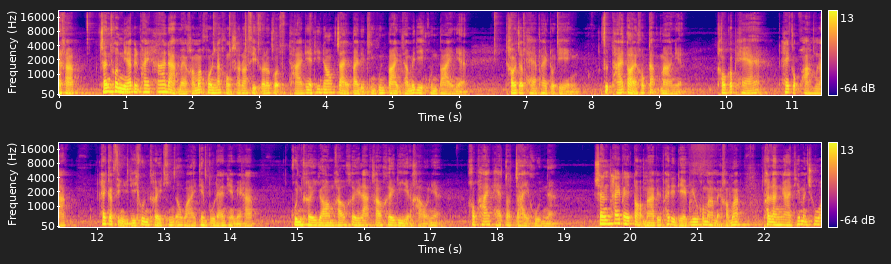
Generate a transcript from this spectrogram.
นะครับ ฉันคนนี้เป็นไพ่ห้าดาบหมายความว่าคนรักของชาวราศีกรกฎสุดท้ายเนี่ยที่นอกใจไปหรือทิ้งคุณไปหรือทำไม่ดีคุณไปเนี่ยเขาจะแพ้ภัยตัวเอง สุดท้ายต่อให้เขากลับมาเนี่ยเขาก็แพ้ให้กับความรัก ให้กับสิ่งดีๆคุณเคยทิ้งเอาไว้เทมปูแลนเห็นไหมครับ คุณเคยยอมเขาเคยรักเขาเคยดีกับเขาเนี่ยเขาพ่ายแพ้ต่อใจคุณนะฉันไพ่ไปต่อมาเป็นไพ่เดอะเดวิลเข้ามาหมายความว่าพลังงานที่มันชั่ว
